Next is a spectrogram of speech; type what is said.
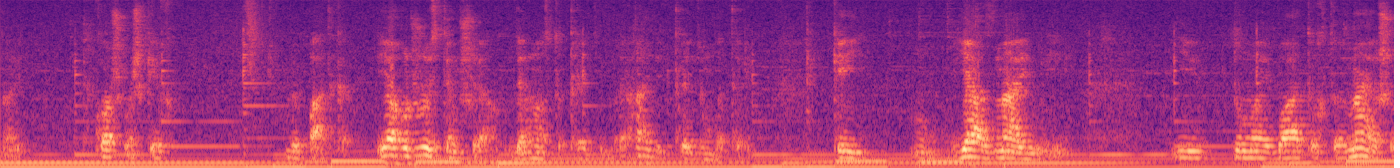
навіть також важких випадках. Я горжусь тим, що я в 93-й бригаді, в 3-му батальйоні, який ну, я знаю і, і думаю, багато хто знає, що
